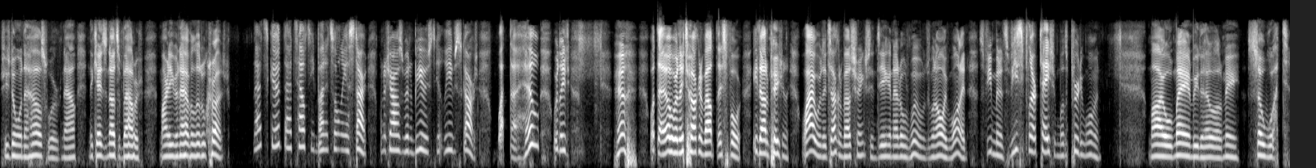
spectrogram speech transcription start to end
she's doing the housework now, and the kid's nuts about her. Might even have a little crush. That's good, that's healthy, but it's only a start. When a child's been abused, it leaves scars. What the hell were they... What the hell were they talking about this for? He thought impatiently. Why were they talking about shrinks and digging at old wounds when all he wanted was a few minutes of easy flirtation with a pretty woman? My old man beat the hell out of me. So what?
